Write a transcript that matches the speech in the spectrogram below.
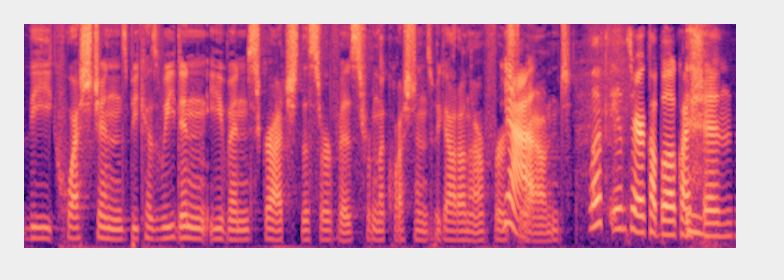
the questions because we didn't even scratch the surface from the questions we got on our first Yeah. round? Let's answer a couple of questions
